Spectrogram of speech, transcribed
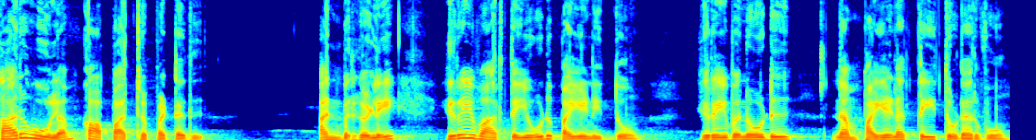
கருவூலம் காப்பாற்றப்பட்டது. அன்பர்களே இறைவார்த்தையோடு பயணித்தோம். இறைவனோடு நம் பயணத்தை தொடர்வோம்.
